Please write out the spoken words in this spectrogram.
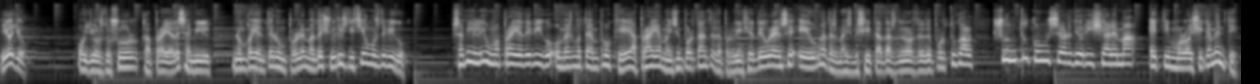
E ollo, ollos do sur, ca praia de Samil, non vayan ter un problema de xurisdición os de Vigo. Samil é unha praia de Vigo ao mesmo tempo que é a praia máis importante da provincia de Ourense e unha das máis visitadas do norte de Portugal, xunto con ser de orixe alemá etimolóxicamente,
